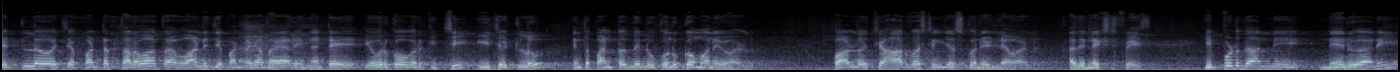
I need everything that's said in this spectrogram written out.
చెట్లు వచ్చే పంట తర్వాత వాణిజ్య పంటగా తయారైందంటే ఎవరికో ఒకరికి ఇచ్చి ఈ చెట్లు ఇంత పంట ఉంది నువ్వు కొనుక్కోమనేవాళ్ళు వాళ్ళు వచ్చి హార్వెస్టింగ్ చేసుకొని వెళ్ళేవాళ్ళు. అది నెక్స్ట్ ఫేజ్. ఇప్పుడు దాన్ని నేను కానీ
